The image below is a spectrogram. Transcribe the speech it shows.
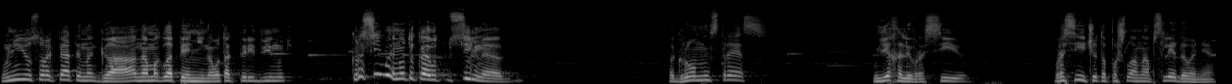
У нее 45-я нога, она могла пианино вот так передвинуть. Красивая, но такая вот сильная. Огромный стресс. Уехали в Россию. В России что-то пошла на обследование.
